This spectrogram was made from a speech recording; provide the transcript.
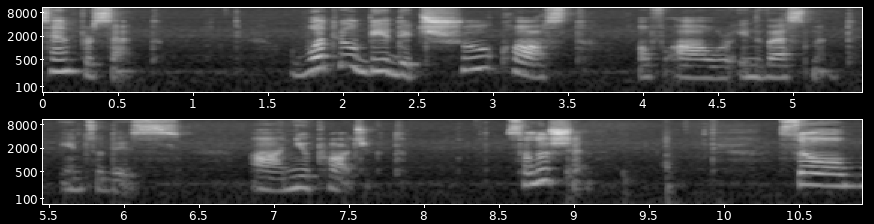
10%. What will be the true cost of our investment into this uh, new project? Solution. So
